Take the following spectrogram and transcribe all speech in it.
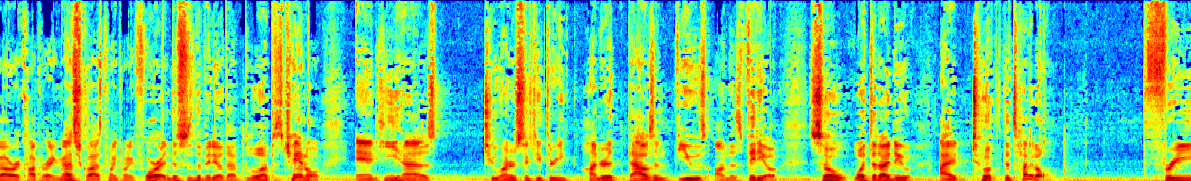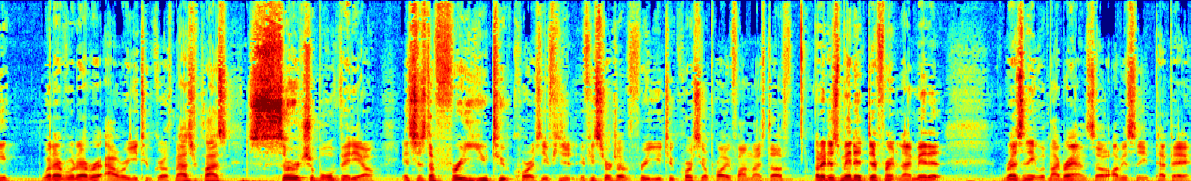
Hour Copywriting Masterclass 2024, and this is the video that blew up his channel. And he has 263,000 views on this video. So, what did I do? I took the title Free whatever, whatever, our YouTube growth masterclass, searchable video. It's just a free YouTube course. If you if you search up free YouTube course, you'll probably find my stuff. But I just made it different and I made it resonate with my brand. So obviously Pepe,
